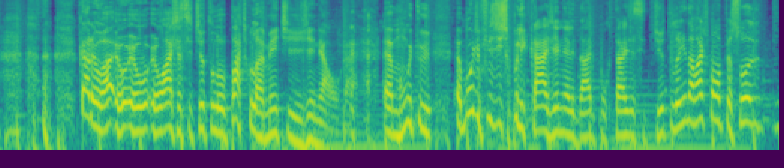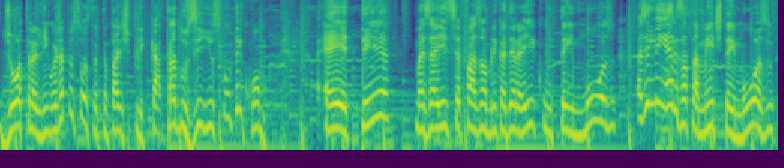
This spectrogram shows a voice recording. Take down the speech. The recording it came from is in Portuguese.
Cara, eu, eu, eu, eu, acho esse título particularmente genial, cara. É muito, é muito difícil de explicar a genialidade por trás desse título, ainda mais para uma pessoa de outra língua. Já pensou você tentar explicar, traduzir isso? Não tem como. É ET mas aí você faz uma brincadeira aí com teimoso. Mas ele nem era exatamente teimoso.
